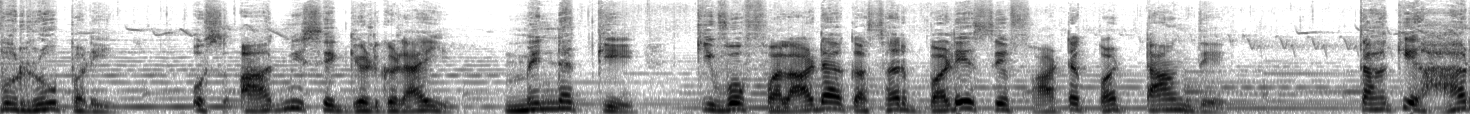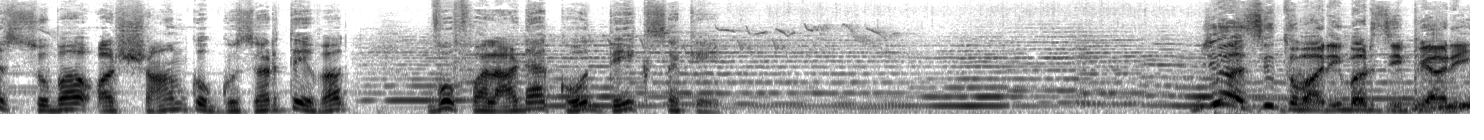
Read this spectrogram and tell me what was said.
वो रो पड़ी। उस आदमी से गिड़गड़ाई, मिन्नत की कि वो फलाडा का सर बड़े से फाटक पर टांग दे, ताकि हर सुबह और शाम को गुजरते वक्त वो फलाडा को देख सके। जैसी तुम्हारी मर्ज़ी प्यारी।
